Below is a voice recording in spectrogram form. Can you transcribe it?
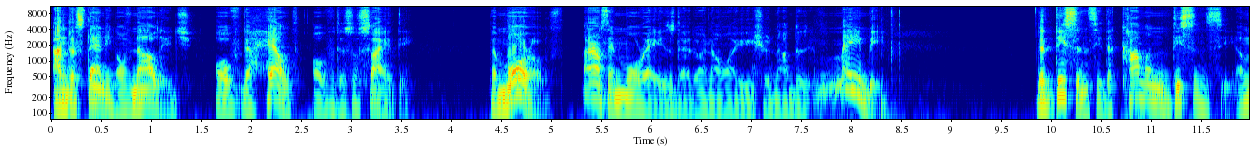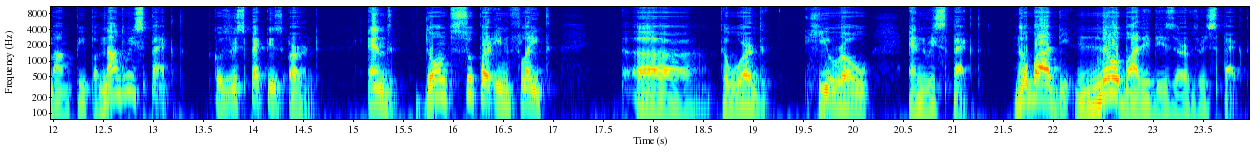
understanding, of knowledge, of the health of the society? The morals. I don't say mores that, you know, you should not do. Maybe. The decency, the common decency among people. Not respect, because respect is earned. And don't super inflate uh, the word hero and respect. Nobody, nobody deserves respect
